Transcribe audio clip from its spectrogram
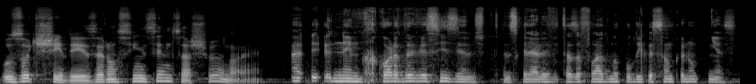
os outros CDs eram cinzentos, acho eu, não é? Ah, eu nem me recordo de haver cinzentos, portanto, se calhar estás a falar de uma publicação que eu não conheço.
